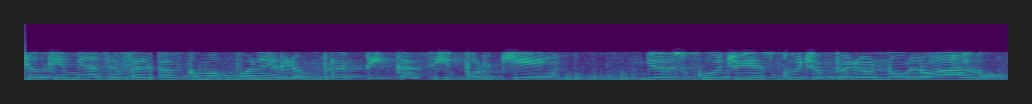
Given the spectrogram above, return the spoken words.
lo que me hace falta es como ponerlo en práctica, ¿sí? Porque yo escucho y escucho, pero no lo hago.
